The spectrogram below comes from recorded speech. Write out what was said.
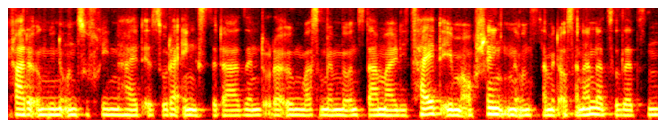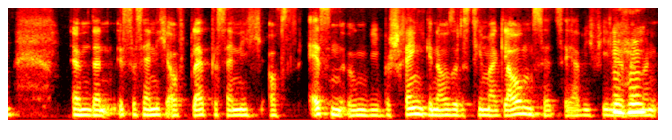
gerade irgendwie eine Unzufriedenheit ist oder Ängste da sind oder irgendwas und wenn wir uns da mal die Zeit eben auch schenken, uns damit auseinanderzusetzen, ähm, dann ist das ja nicht auf, bleibt das ja nicht aufs Essen irgendwie beschränkt. Genauso das Thema Glaubenssätze, ja, wie viele, mhm. wenn, man,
